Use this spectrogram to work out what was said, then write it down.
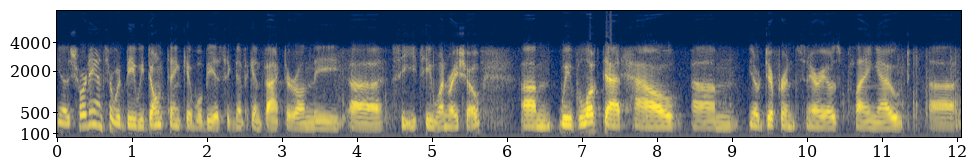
you know, the short answer would be we don't think it will be a significant factor on the uh, CET1 ratio. Um, we've looked at how um, you know different scenarios playing out uh,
